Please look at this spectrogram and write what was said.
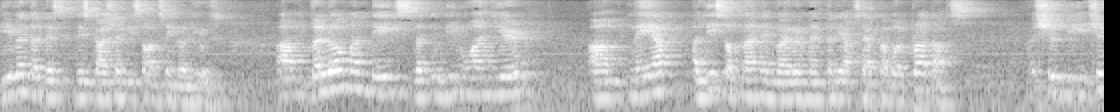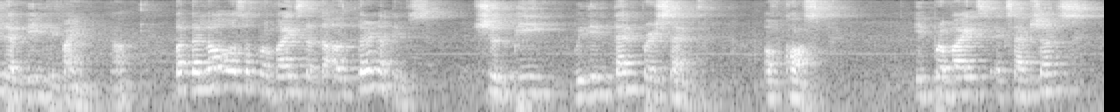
given that this discussion is on single use. Um, the law mandates that within one year, um, NEAC, a list of non-environmentally acceptable products, should, be, should have been defined. No? But the law also provides that the alternatives should be within 10% of cost. It provides exemptions,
